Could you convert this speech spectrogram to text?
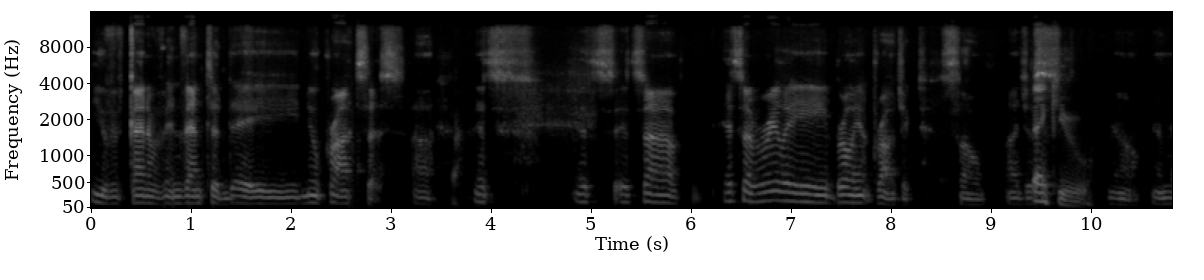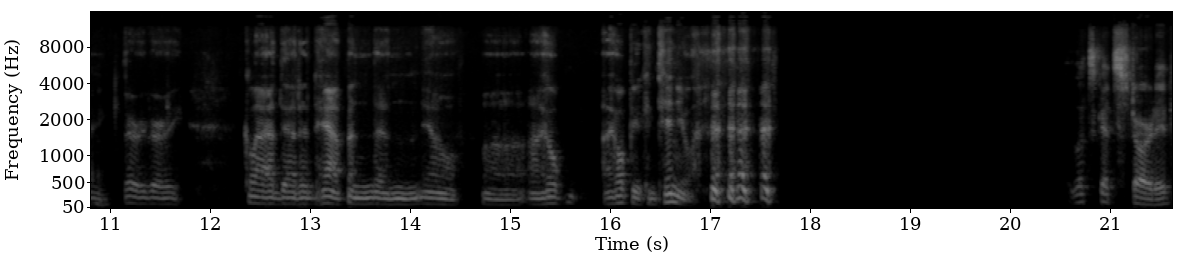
you've kind of invented a new process. Uh, it's it's it's a uh, it's a really brilliant project. So I just thank you. You know, I'm very very glad that it happened, and you know, uh, I hope I hope you continue. let's get started.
